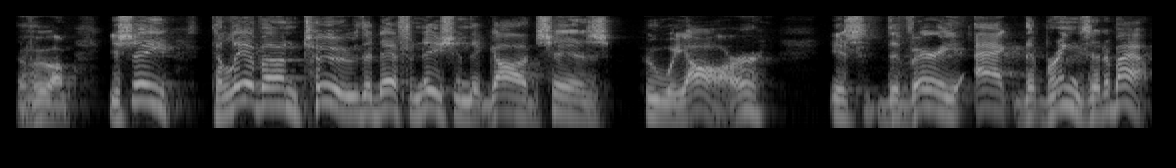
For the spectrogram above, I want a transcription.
of who I'm. You see, to live unto the definition that God says who we are is the very act that brings it about.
